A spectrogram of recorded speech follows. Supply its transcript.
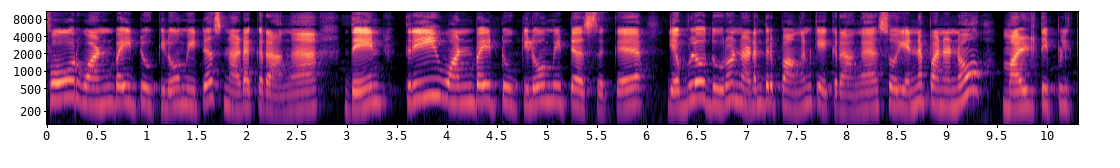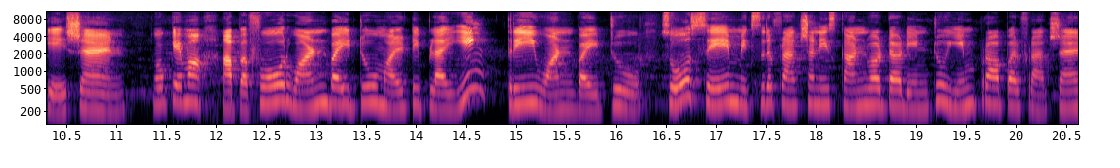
Four one by two kilometers நடக்கிறாங்க. Then three one by two கிலோமீட்டர்ஸுக்கு எவ்வளோ தூரம் நடந்திருப்பாங்கன்னு கேட்குறாங்க ஸோ என்ன பண்ணணும்? மல்டிப்ளிகேஷன் ஓகேவா அப்போ four one by two multiplying three one by two so same mixed fraction is converted into improper fraction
